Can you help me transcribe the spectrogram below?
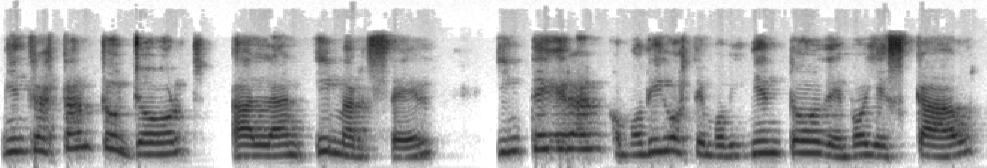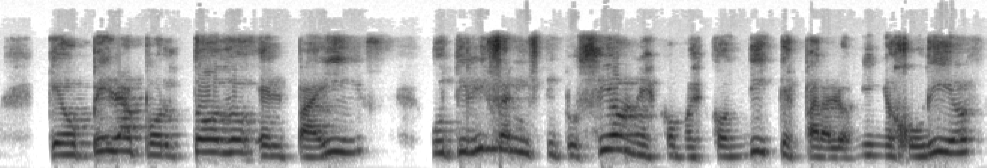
Mientras tanto, George, Alan y Marcel integran, como digo, este movimiento de Boy Scout que opera por todo el país, utilizan instituciones como escondites para los niños judíos,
